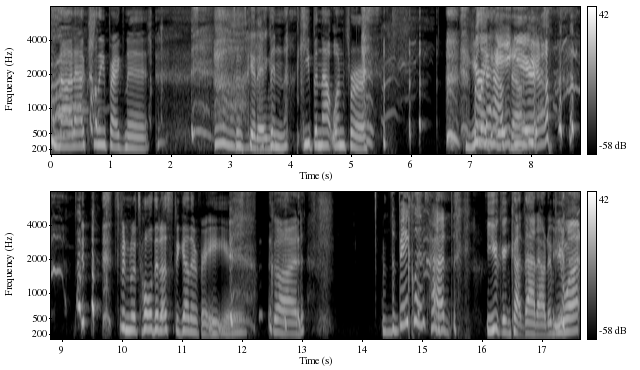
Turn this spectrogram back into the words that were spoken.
I'm not actually pregnant. Just kidding. I've been keeping that one for year like and a half eight now. years. Yeah. it's been what's holding us together for eight years. God. The Baekelands had. You can cut that out if you want.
